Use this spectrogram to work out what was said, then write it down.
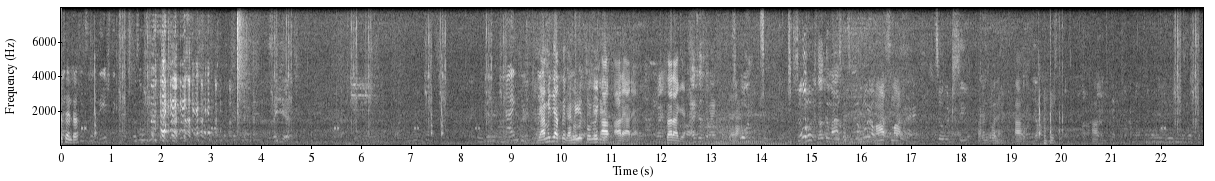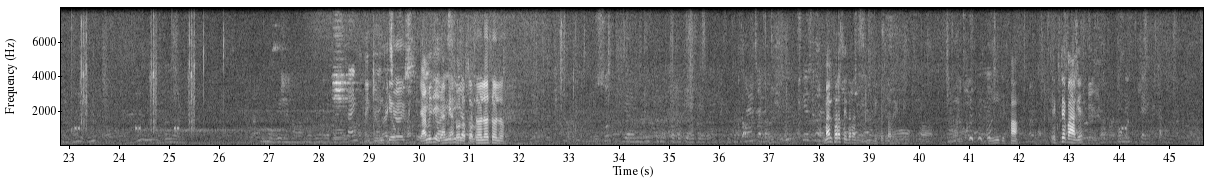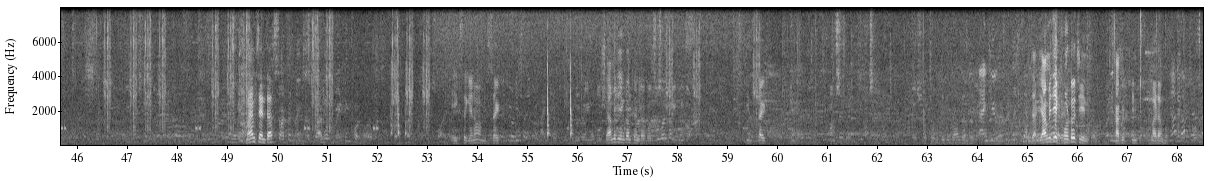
एट है यामी जी आपके यामी जी, सोलो एक। आ, आ रहे आ रहे। है सर आ गया। मास मास कौन है। हाँ हाँ thank you Yami ji Yami solo solo solo ma'am थोड़ा सा इधर आ जाइए। हाँ। एक स्टेप आगे। मैम सेंटर एक सेकेंड हम इस साइड यामी जी एकदम सेंटर जा- यामी जी एक फ़ोटो चाहिए इनको। काफ़ी इनको मैडम को।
